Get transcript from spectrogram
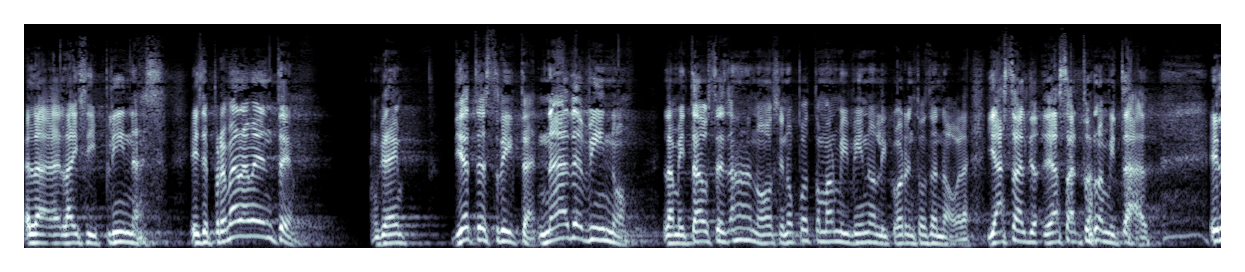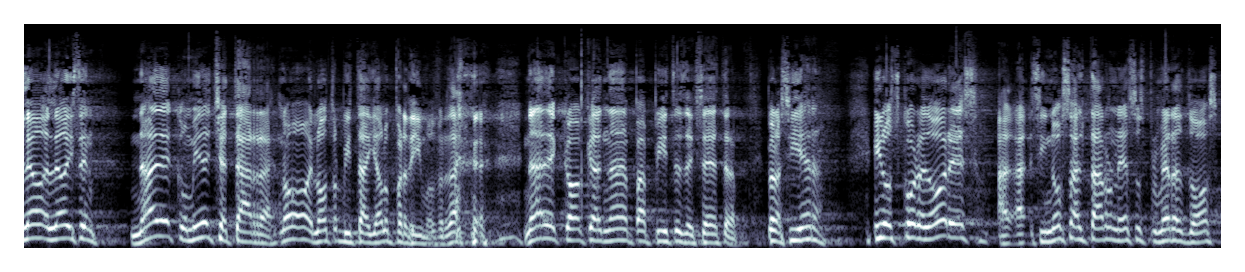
las disciplinas. Y dice, primeramente, ok, dieta estricta, nada de vino la mitad de ustedes, ah, no, si no puedo tomar mi vino, licor, entonces no, ¿verdad? Ya, salió, ya saltó la mitad. Y luego, luego dicen, nada de comida chatarra. No, el otro mitad ya lo perdimos, ¿verdad? nada de coca, nada de papitas, etcétera. Pero así era. Y los corredores, si no saltaron esos primeros dos,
